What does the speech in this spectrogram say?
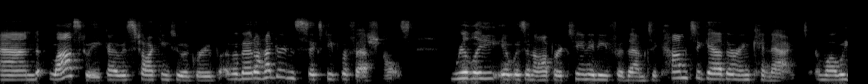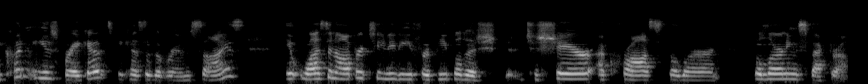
And last week I was talking to a group of about 160 professionals. Really, it was an opportunity for them to come together and connect. And while we couldn't use breakouts because of the room size, it was an opportunity for people to, sh to share across the learn the learning spectrum.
